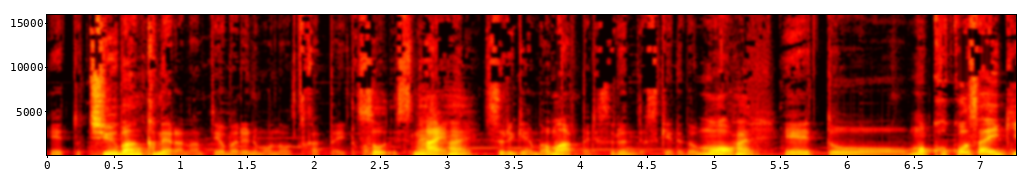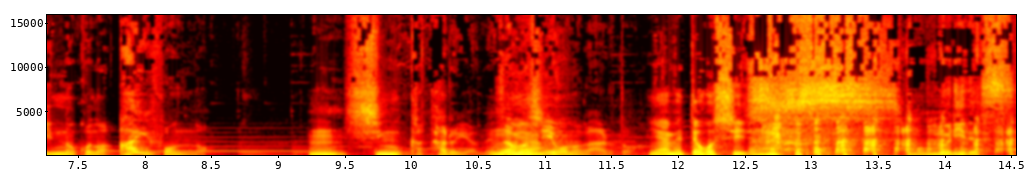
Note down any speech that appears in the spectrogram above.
えっと、中盤カメラなんて呼ばれるものを使ったりとかもそうですね。はいはい。する現場もあったりするんですけれども、はい。えっともうここ最近のこの iPhone のうん。進化たるや目覚ましいものがあると。やめてほしいです。もう無理です。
